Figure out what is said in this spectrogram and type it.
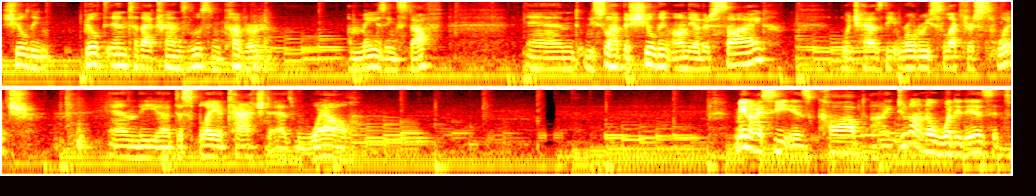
Shielding built into that translucent cover. Amazing stuff. And we still have the shielding on the other side, which has the rotary selector switch and the uh, display attached as well. Main IC is cobbed. I do not know what it is. It's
